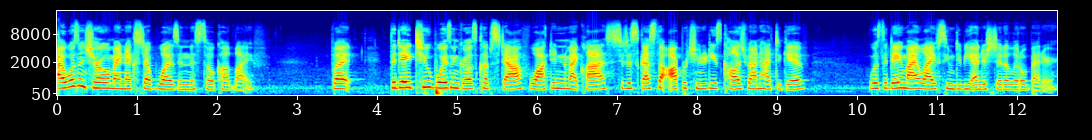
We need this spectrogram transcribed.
I wasn't sure what my next step was in this so called life. But the day two Boys and Girls Club staff walked into my class to discuss the opportunities College Bound had to give was the day my life seemed to be understood a little better.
